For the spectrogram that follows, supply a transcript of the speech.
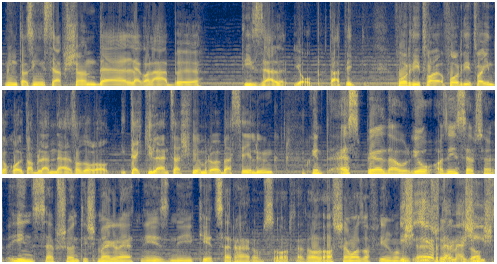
mint az Inception, de legalább tízzel jobb. Tehát itt fordítva, fordítva indokoltabb lenne ez a dolog. Itt egy kilences filmről beszélünk. Egyébként ez például, jó, az Inception, Inception-t is meg lehet nézni kétszer-háromszor, tehát az sem az a film, amit És érdemes is,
